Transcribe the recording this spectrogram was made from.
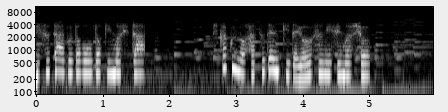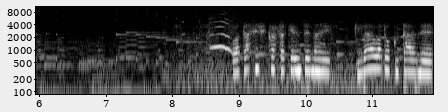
ィスターブドボード来ました。近くの発電機で様子見しましょ。私しか叫んでない。キラーはドクターね。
